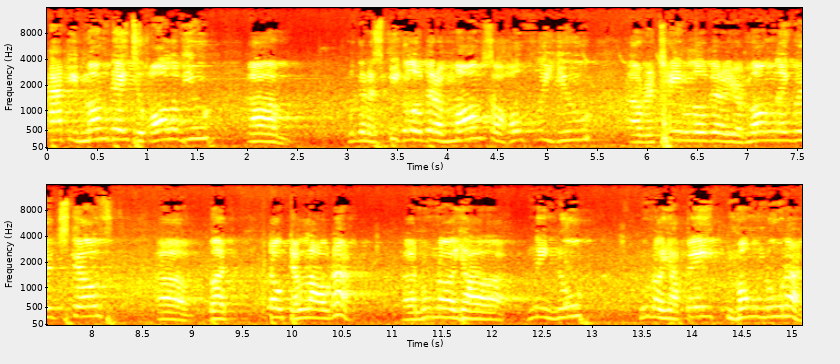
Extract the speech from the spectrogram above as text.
Happy Hmong Day to all of you. Um, we're going to speak a little bit of Hmong, so hopefully you uh, retain a little bit of your Hmong language skills. Uh, but đâu chẳng lâu đó, lúc nào giờ nên nu, lúc nào giờ bé Hmong nu nè,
